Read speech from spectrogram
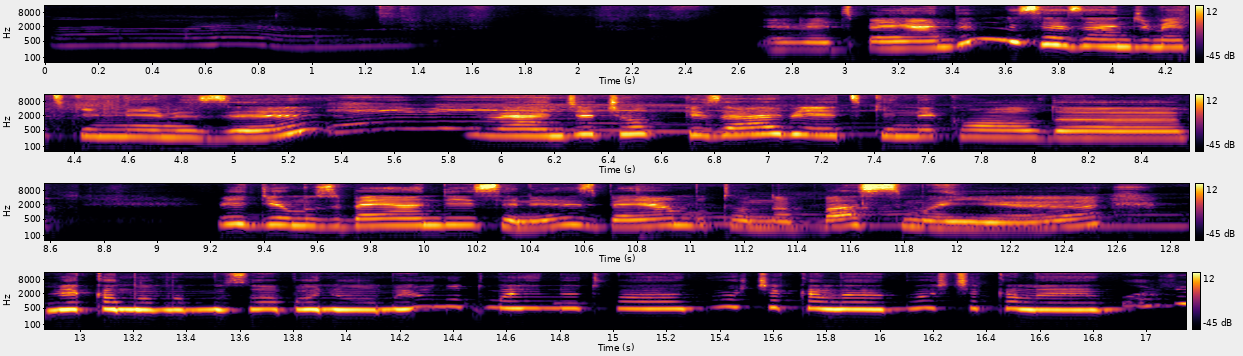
Tamam. Evet, beğendin mi Sezencim etkinliğimizi? Bence çok güzel bir etkinlik oldu. Videomuzu beğendiyseniz beğen butonuna basmayı ve kanalımıza abone olmayı unutmayın lütfen. Hoşçakalın, hoşçakalın. Hoşça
